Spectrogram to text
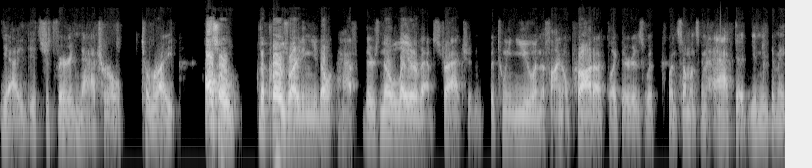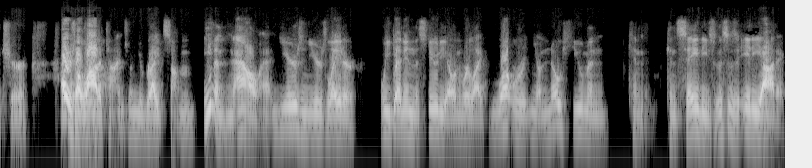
Yeah, it, it's just very natural to write. Also, the prose writing, you don't have. There's no layer of abstraction between you and the final product, like there is with when someone's going to act it. You need to make sure. There's a lot of times when you write something, even now, years and years later, we get in the studio and we're like, what were you know, no human can can say these. This is idiotic.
